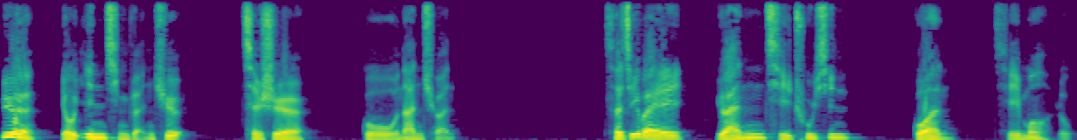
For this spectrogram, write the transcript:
月有阴晴圆缺，此事古难全。此即为缘其初心，观其末路。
